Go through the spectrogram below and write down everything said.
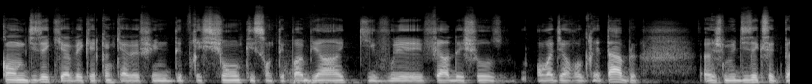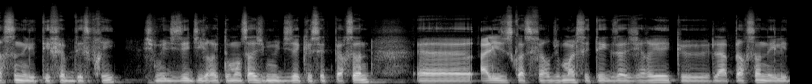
quand on me disait qu'il y avait quelqu'un qui avait fait une dépression, qui ne sentait pas bien, qui voulait faire des choses, on va dire, regrettables, euh, je me disais que cette personne, elle était faible d'esprit. Je me disais directement ça, je me disais que cette personne euh, allait jusqu'à se faire du mal, c'était exagéré, que la personne, elle,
